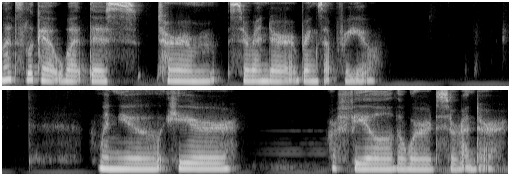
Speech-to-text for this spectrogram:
let's look at what this term surrender brings up for you. When you hear or feel the word surrender,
